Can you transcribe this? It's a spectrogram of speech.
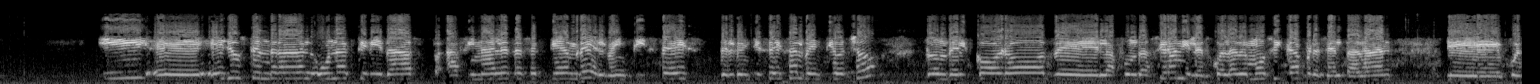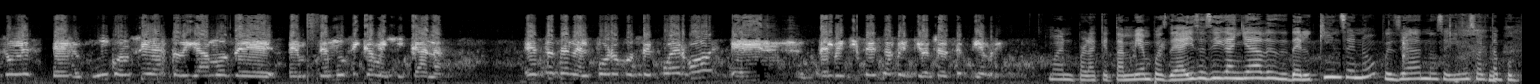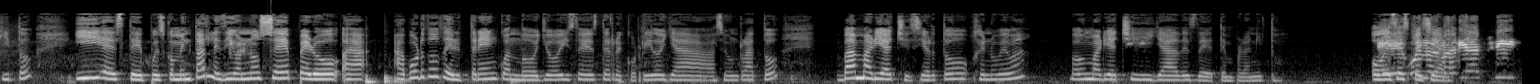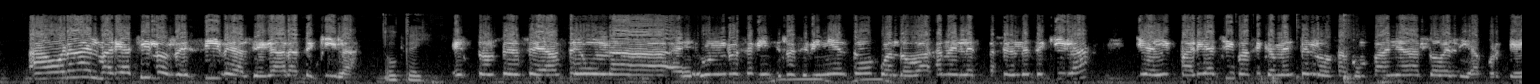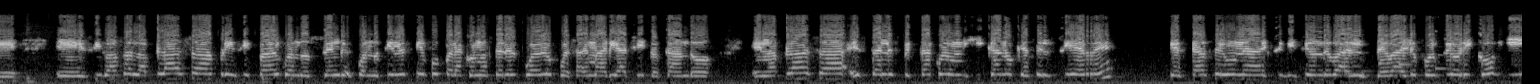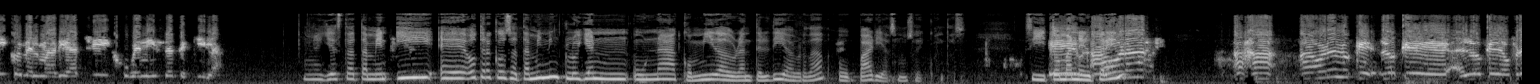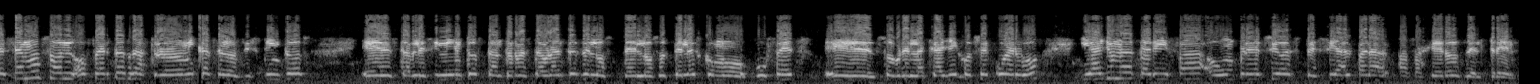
y eh, ellos tendrán una actividad a finales de septiembre, el 26, del 26 al 28, donde el coro de la Fundación y la Escuela de Música presentarán eh, pues un, este, un concierto, digamos, de, de música mexicana. Esto es en el Foro José Cuervo, del 26 al 28 de septiembre. Bueno, para que también pues de ahí se sigan ya desde el 15, ¿no? Pues ya nos seguimos, falta poquito. Y este, pues comentarles, digo, no sé, pero a, a bordo del tren, cuando yo hice este recorrido ya hace un rato, va mariachi, ¿cierto, Genoveva? Va un mariachi ya desde tempranito. ¿O es Eh, especial? Bueno, el mariachi, ahora el mariachi los recibe al llegar a Tequila. Ok. Entonces se hace una, eh, un recibi- recibimiento cuando bajan en la estación de Tequila y el mariachi básicamente los acompaña todo el día porque eh, si vas a la plaza principal cuando cuando tienes tiempo para conocer el pueblo pues hay mariachi tocando en la plaza está el espectáculo mexicano que es el cierre que se hace una exhibición de, bail- de baile folclórico y con el mariachi juvenil de Tequila Ahí está también. Y eh, otra cosa, también incluyen una comida durante el día, ¿verdad? O varias, no sé cuántas. Si toman Eh, el tren. Ahora, ajá, ahora lo que lo que lo que ofrecemos son ofertas gastronómicas en los distintos eh, establecimientos, tanto restaurantes de los de los hoteles como buffets eh, sobre la calle José Cuervo y hay una tarifa o un precio especial para pasajeros del tren.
